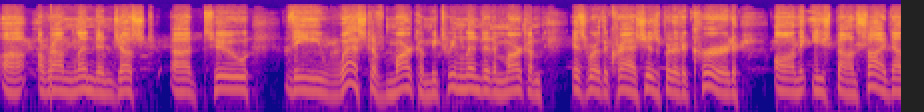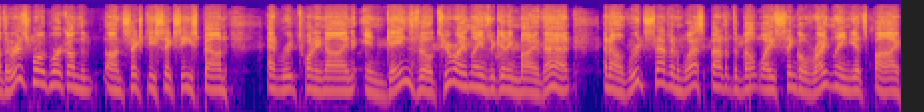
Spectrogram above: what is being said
uh, around Linden, just uh, to the west of Markham. Between Linden and Markham is where the crash is, but it occurred on the eastbound side. Now there is road work on the on 66 eastbound at Route 29 in Gainesville. Two right lanes are getting by that, and on Route 7 westbound at the Beltway, single right lane gets by.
